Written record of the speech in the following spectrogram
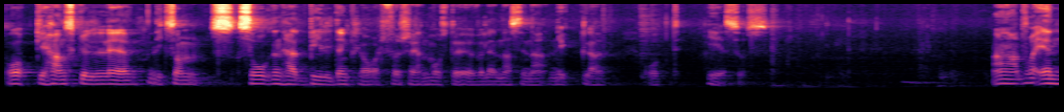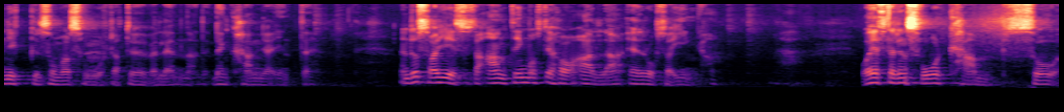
Och han skulle eh, liksom såg den här bilden klart för sig. Han måste överlämna sina nycklar åt Jesus. Det var en nyckel som var svårt att överlämna. Den kan jag inte. Men då sa Jesus att antingen måste jag ha alla eller också inga. Och efter en svår kamp så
